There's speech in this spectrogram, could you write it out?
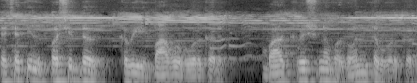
त्याच्यातील प्रसिद्ध कवी बाबू बोरकर बाळकृष्ण भगवंत बोरकर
